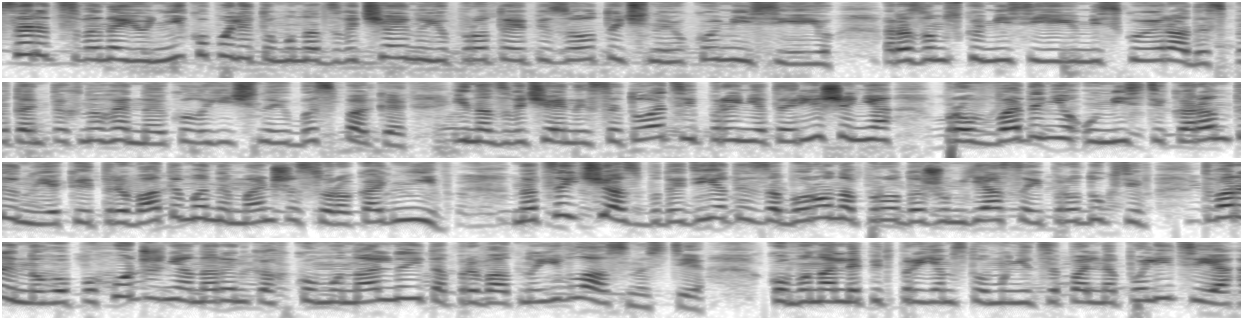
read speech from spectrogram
серед свиней у Нікополі, тому надзвичайною протиепізоотичною комісією разом з комісією міської ради з питань техногенно-екологічної безпеки і надзвичайних ситуацій прийнято рішення про введення у місті карантину, який триватиме не менше 40 днів. На цей час буде діяти заборона продажу м'яса і продуктів тваринного походження на ринках комунальної та приватної власності. Комунальне підприємство «Муніципальна поліція»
